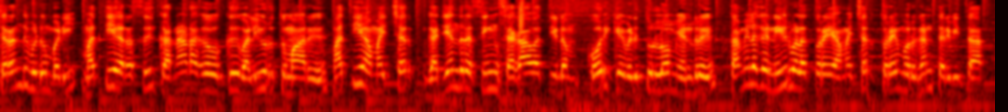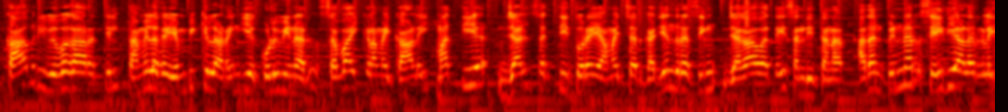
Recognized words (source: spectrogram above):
திறந்துவிடும்படி மத்திய அரசு கர்நாடகாவுக்கு வலியுறுத்துமாறு மத்திய அமைச்சர் கஜேந்திர சிங் செகாவத்திடம் கோரிக்கை விடுத்துள்ளோம் என்று தமிழக நீர்வளத்துறை துறை அமைச்சர் துரைமுருகன் தெரிவித்தார். காவிரி விவகாரத்தில் தமிழக எம்பிக்கள் அடங்கிய குழுவினர் செவ்வாய்க்கிழமை காலை மத்திய ஜல் சக்தி துறை அமைச்சர் கஜேந்திர சிங் ஜகாவத்தை சந்தித்தனர். அதன் பின்னர் செய்தியாளர்களை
